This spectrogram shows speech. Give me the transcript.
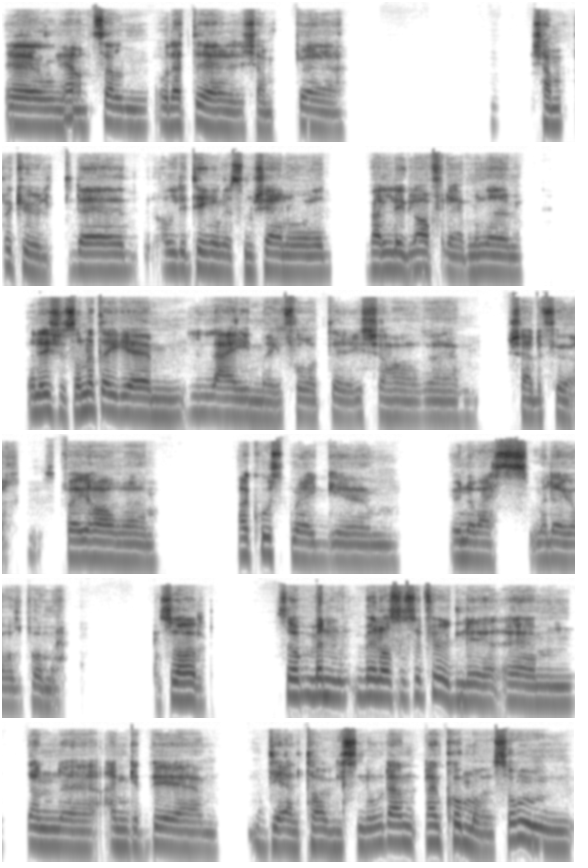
Um, ja. selv, og dette er kjempe kjempekult. Det er alle de tingene som skjer nå. Jeg er veldig glad for det. Men, men, det er ikke sånn at jeg er lei meg for at det ikke har skjedd før. For jeg har, eh, har kost meg eh, underveis med det jeg har holdt på med. Så, så men, men også selvfølgelig, eh, den eh, MGP-deltakelsen nå, den, den kommer som,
